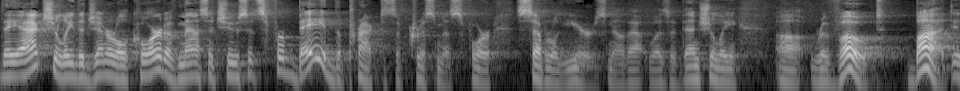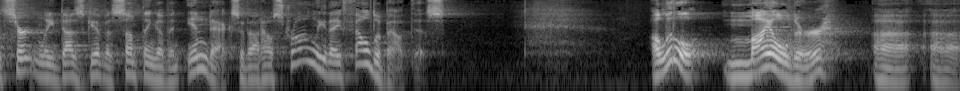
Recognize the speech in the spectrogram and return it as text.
they, actually, the General Court of Massachusetts, forbade the practice of Christmas for several years. Now, that was eventually uh, revoked, but it certainly does give us something of an index about how strongly they felt about this. A little milder uh, uh,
